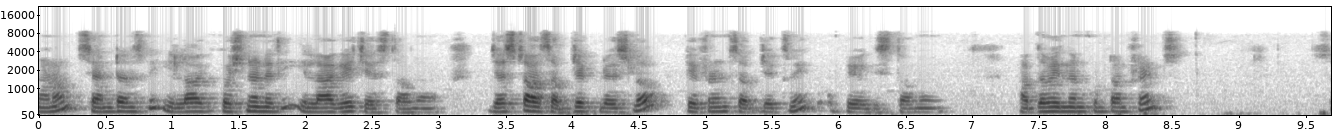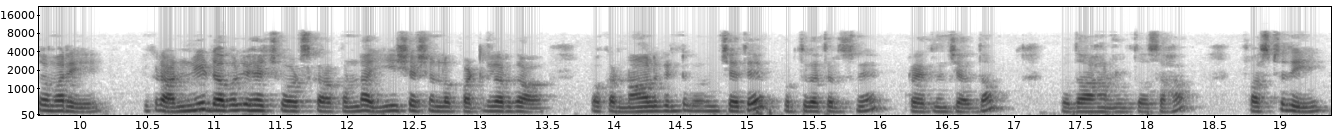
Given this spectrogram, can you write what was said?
మనం సెంటెన్స్ని ఇలా క్వశ్చన్ అనేది ఇలాగే చేస్తాము. జస్ట్ ఆ సబ్జెక్ట్ ప్లేస్లో డిఫరెంట్ సబ్జెక్ట్స్ని ఉపయోగిస్తాము. అర్థమైంది అనుకుంటాను ఫ్రెండ్స్ సో మరి ఇక్కడ అన్ని డబ్ల్యూహెచ్ వర్డ్స్ కాకుండా ఈ సెషన్లో పర్టికులర్గా ఒక నాలుగింటి గురించి అయితే పూర్తిగా తెలుసుకునే ప్రయత్నం చేద్దాం. ఉదాహరణలతో సహా. ఫస్ట్ది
